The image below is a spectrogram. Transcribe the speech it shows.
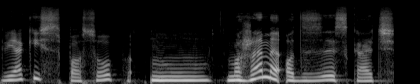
w jakiś sposób um, możemy odzyskać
